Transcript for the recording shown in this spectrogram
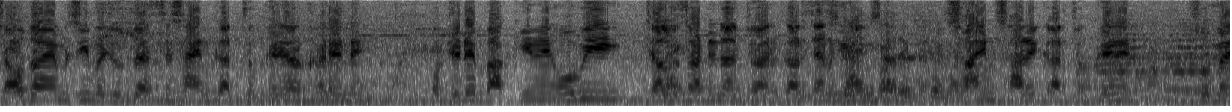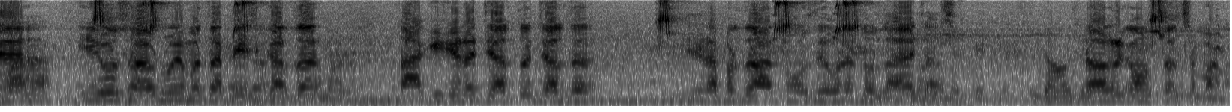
14 ਐਮਸੀ ਮੌਜੂਦਾ ਇੱਥੇ ਸਾਈਨ ਕਰ ਚੁੱਕੇ ਨੇ ਔਰ ਖੜੇ ਨੇ ਔਰ ਜਿਹੜੇ ਬਾਕੀ ਨੇ ਉਹ ਵੀ ਜਲਦ ਸਾਡੇ ਨਾਲ ਜੁਆਇਨ ਕਰ ਜਾਣਗੇ। ਸਾਈਨ ਸਾਰੇ ਕਰ ਚੁੱਕੇ ਨੇ। ਸੋ ਮੈਂ ਈਓ ਸਾਹਿਬ ਨੂੰ ਇਹ ਮਤਾ ਪੇਸ਼ ਕਰਦਾ ਤਾਂ ਕਿ ਜਿਹੜਾ ਜਲਦ ਤੋਂ ਜਲਦ ਜਿਹੜਾ ਪ੍ਰਧਾਨ ਨੂੰ ਉਸਦੇ ਉਹਦੇ ਤੋਂ ਲਾਇਆ ਜਾ ਸਕੇ। ਨਗਰ ਕੌਂਸਲ ਸਮਾਣਾ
